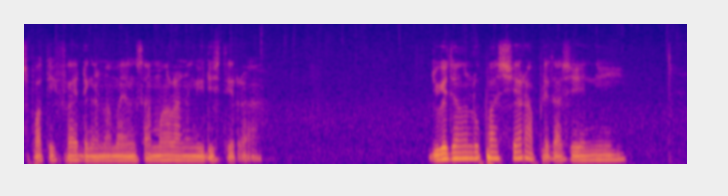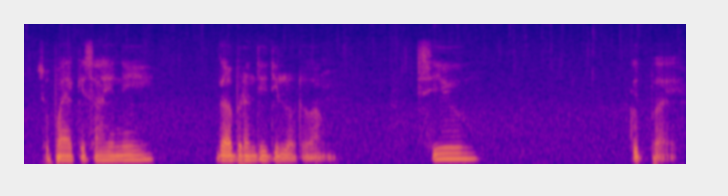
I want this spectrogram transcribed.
Spotify dengan nama yang sama Lanang Yudhistira. Juga jangan lupa share aplikasi ini supaya kisah ini gak berhenti di lo doang. See you. Goodbye.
